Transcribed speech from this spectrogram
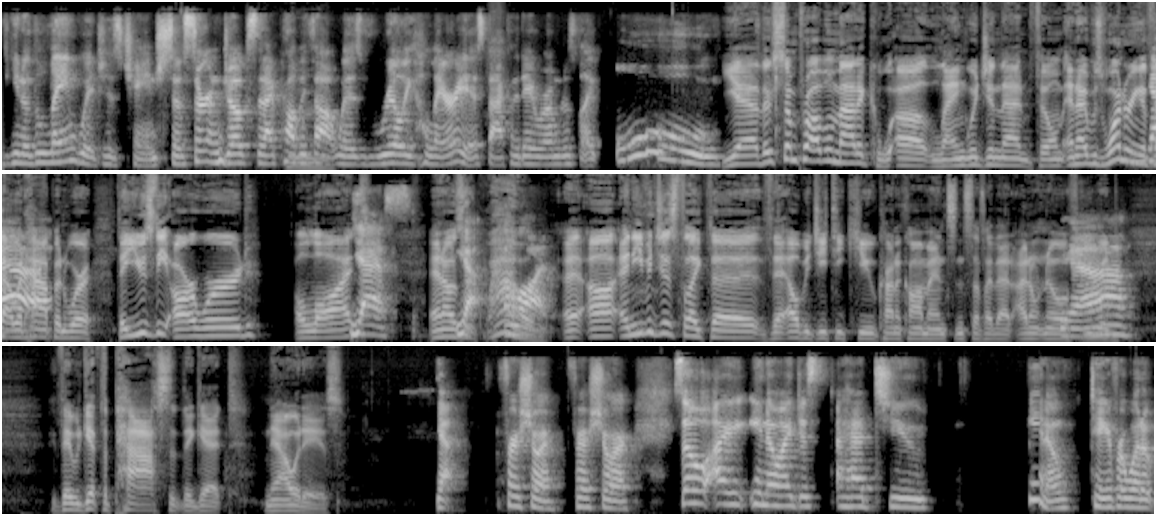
you know, the language has changed. So certain jokes that I probably Mhm. thought was really hilarious back in the day, where I'm just like, oh, Yeah, there's some problematic uh, language in that film, and I was wondering if that would happen where they use the R word a lot. yes, and I was Yeah, like, wow. Uh, uh, and even just like the the LGBTQ kind of comments and stuff like that. I don't know if yeah, would, they would get the pass that they get nowadays. yeah, for sure, for sure. So I, you know, I just I had to, you know, take it for what it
